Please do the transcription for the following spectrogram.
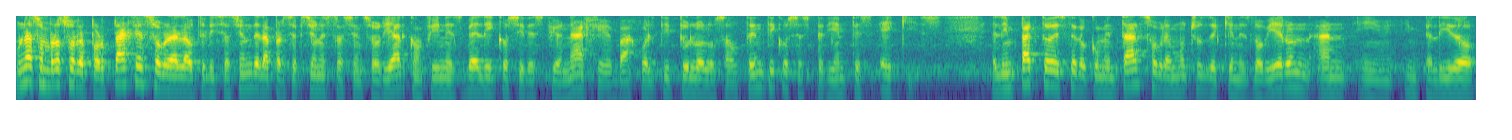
un asombroso reportaje sobre la utilización de la percepción extrasensorial con fines bélicos y de espionaje bajo el título Los auténticos expedientes X. El impacto de este documental sobre muchos de quienes lo vieron han impelido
